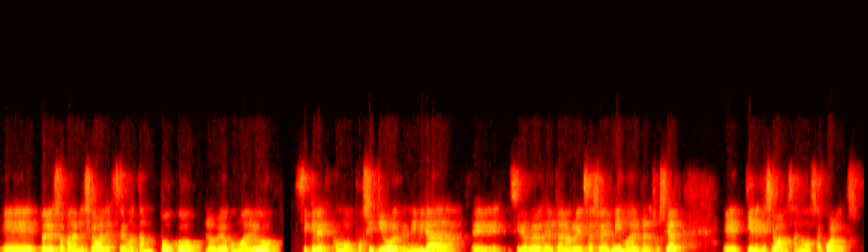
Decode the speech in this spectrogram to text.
pero eso para mí llevado al extremo tampoco lo veo como algo si querés, como positivo desde mi mirada, eh, si lo veo desde el plano organizacional, mismo desde el plano social, eh, tiene que llevarnos a nuevos acuerdos,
